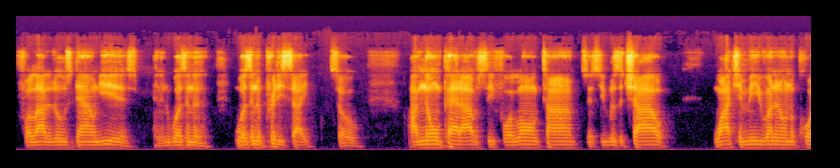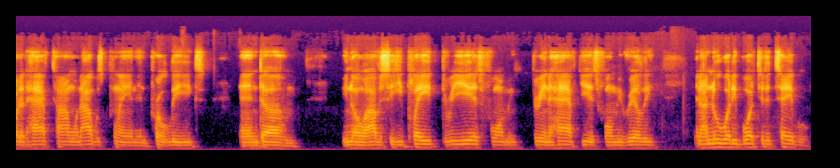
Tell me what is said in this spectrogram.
for a lot of those down years, and it wasn't a wasn't a pretty sight. So I've known Pat obviously for a long time since he was a child, watching me running on the court at halftime when I was playing in pro leagues, and um, you know, obviously he played three years for me, three and a half years for me, really. And I knew what he brought to the table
